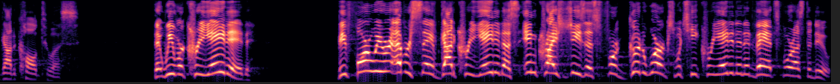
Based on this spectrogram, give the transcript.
God called to us. That we were created. Before we were ever saved, God created us in Christ Jesus for good works, which He created in advance for us to do.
